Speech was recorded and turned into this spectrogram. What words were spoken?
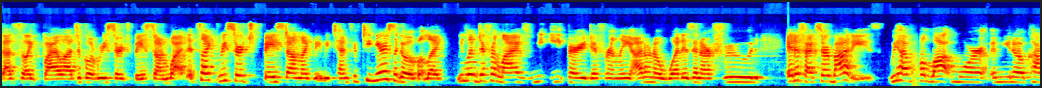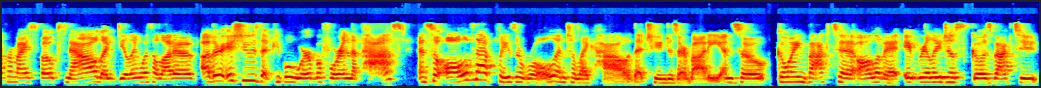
That's like biological research based on what? It's like research based on like maybe 10, 15 years ago, but like we live different lives. We eat very differently. I don't know what is in our food. It affects our bodies. We have a lot more immunocompromised folks now, like dealing with a lot of other issues that people were before in the past. And so all of that plays a role into like how that changes our body. And so going back to all of it, it really just goes back to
